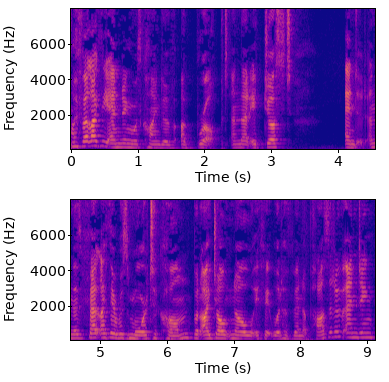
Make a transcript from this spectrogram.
I felt like the ending was kind of abrupt and that it just ended. And it felt like there was more to come but i don't know if it would have been a positive ending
